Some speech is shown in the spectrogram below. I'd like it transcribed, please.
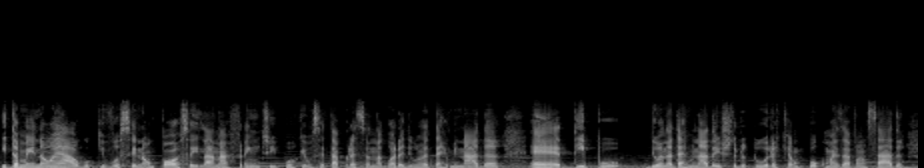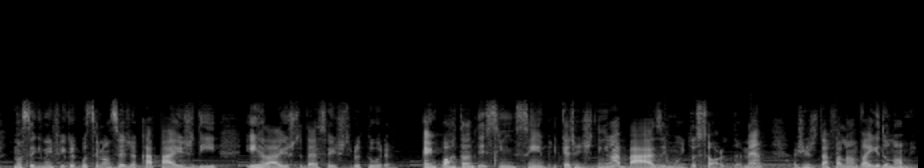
E também não é algo que você não possa ir lá na frente porque você está precisando agora de uma determinada é, tipo de uma determinada estrutura que é um pouco mais avançada, não significa que você não seja capaz de ir lá e estudar essa estrutura. É importante sim, sempre que a gente tenha uma base muito sólida, né? A gente está falando aí do nome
